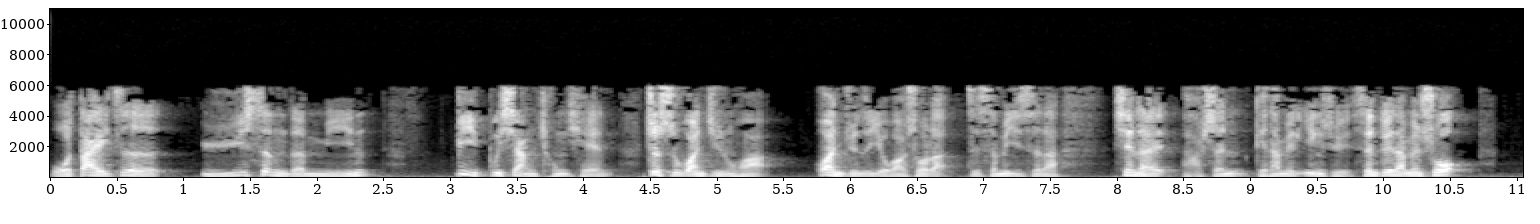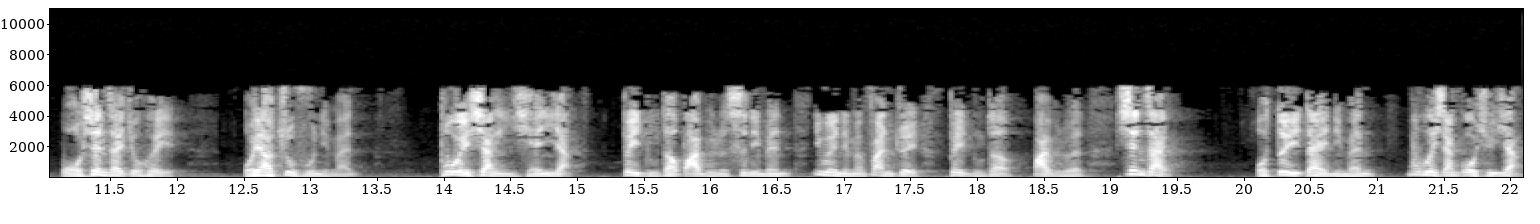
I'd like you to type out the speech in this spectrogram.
我带这余剩的民，必不像从前。这是万军华万军之耶和华说了，这什么意思呢？现在啊，神给他们一个应许，神对他们说：“我现在就会，我要祝福你们，不会像以前一样被掳到巴比伦，是你们因为你们犯罪被掳到巴比伦。现在我对待你们不会像过去一样。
